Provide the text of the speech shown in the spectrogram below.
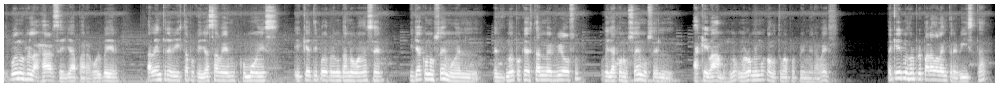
Es bueno relajarse ya para volver a la entrevista porque ya sabemos cómo es y qué tipo de preguntas nos van a hacer y ya conocemos el, no es porque estar nervioso, porque ya conocemos el a qué vamos, ¿no? No es lo mismo cuando tú vas por primera vez. Hay que ir mejor preparado a la entrevista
